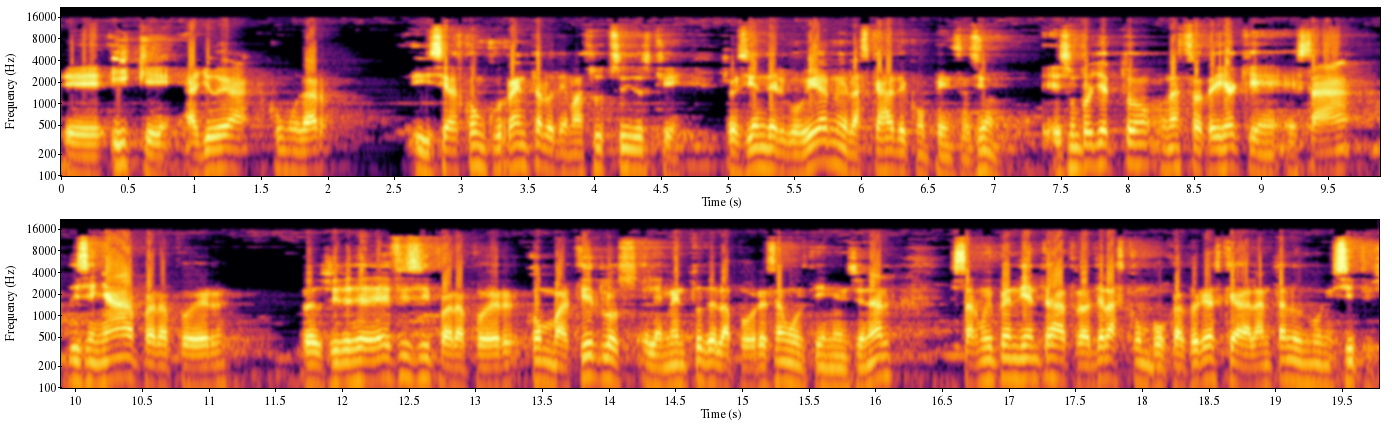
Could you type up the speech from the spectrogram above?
eh, y que ayude a acumular y sea concurrente a los demás subsidios que reciben del gobierno y las cajas de compensación. Es un proyecto, una estrategia que está diseñada para poder reducir ese déficit, para poder combatir los elementos de la pobreza multidimensional, estar muy pendientes a través de las convocatorias que adelantan los municipios.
